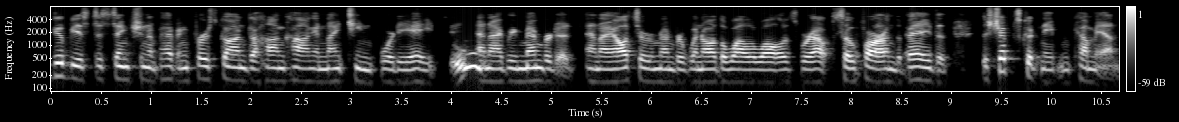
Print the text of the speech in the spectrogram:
dubious distinction of having first gone to Hong Kong in 1948. Ooh. And I remembered it. And I also remember when all the Walla Wallas were out so far in the bay that the ships couldn't even come in.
